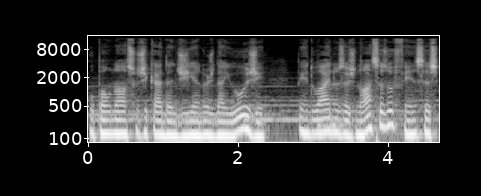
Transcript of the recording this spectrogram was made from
O pão nosso de cada dia nos dai hoje. Perdoai-nos as nossas ofensas,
